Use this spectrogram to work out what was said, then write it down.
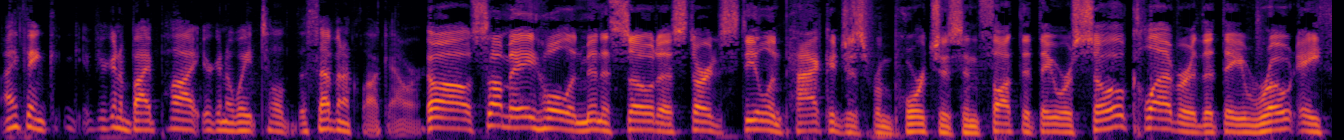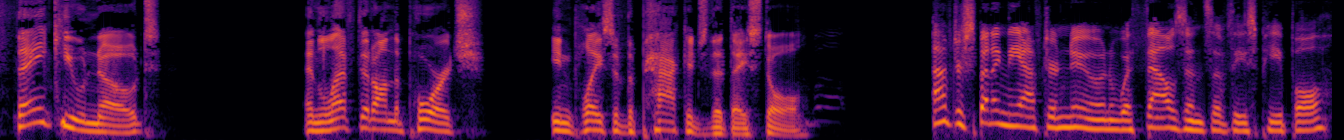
I think if you're going to buy pot, you're going to wait till the seven o'clock hour. Oh, some a hole in Minnesota started stealing packages from porches and thought that they were so clever that they wrote a thank you note and left it on the porch in place of the package that they stole. After spending the afternoon with thousands of these people,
